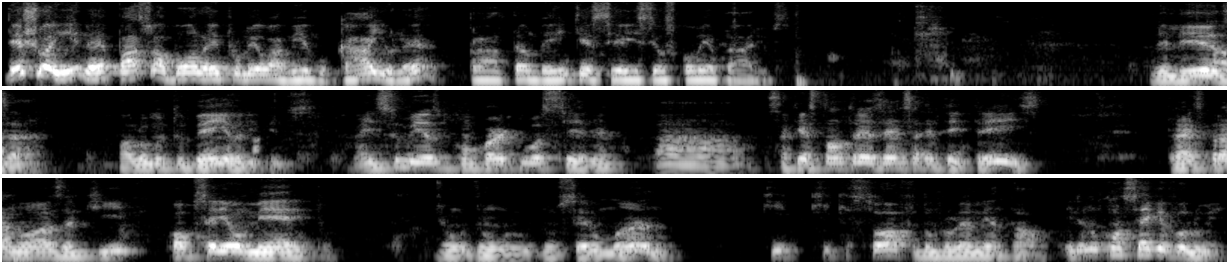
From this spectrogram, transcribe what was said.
Deixo aí, né? Passo a bola aí para o meu amigo Caio, né? para também tecer aí seus comentários. Beleza. Falou muito bem, Eurípides. É isso mesmo, concordo com você, né? A, essa questão 373 traz para nós aqui qual seria o mérito de um, de um, de um ser humano que, que, que, sofre de um problema mental. Ele não consegue evoluir.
